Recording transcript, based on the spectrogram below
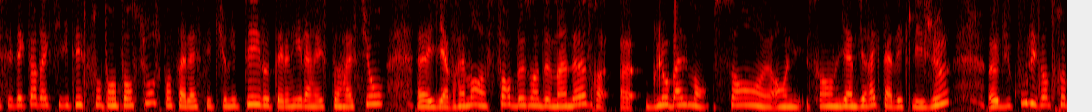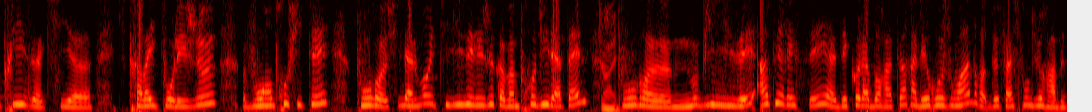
ces secteurs d'activité sont en tension. Je pense à la sécurité, l'hôtellerie, la restauration. Euh, il y a vraiment un fort besoin de main-d'œuvre euh, globalement, sans, sans lien direct avec les jeux. du coup, les entreprises qui, qui travaillent pour les jeux vont en profiter pour finalement utiliser les jeux comme un produit d'appel pour mobiliser, intéresser des collaborateurs à les rejoindre de façon durable.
